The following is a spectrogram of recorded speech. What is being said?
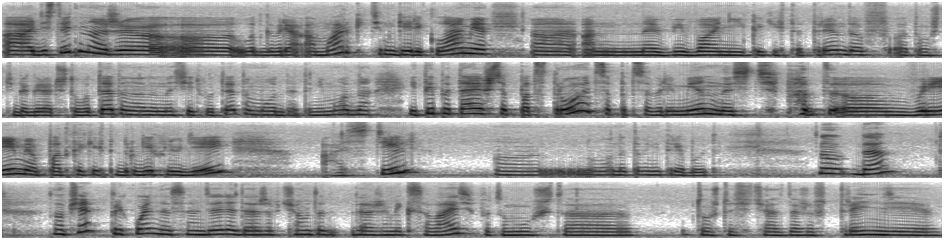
а, действительно же, вот говоря о маркетинге, рекламе, а, о навивании каких-то трендов, о том, что тебе говорят, что вот это надо носить, вот это модно, это не модно, и ты пытаешься подстроиться под современность, под время, под каких-то других людей, а стиль, а, ну, он этого не требует. Ну, да, Вообще прикольно, на самом деле, даже в чем-то даже миксовать, потому что то, что сейчас даже в тренде,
